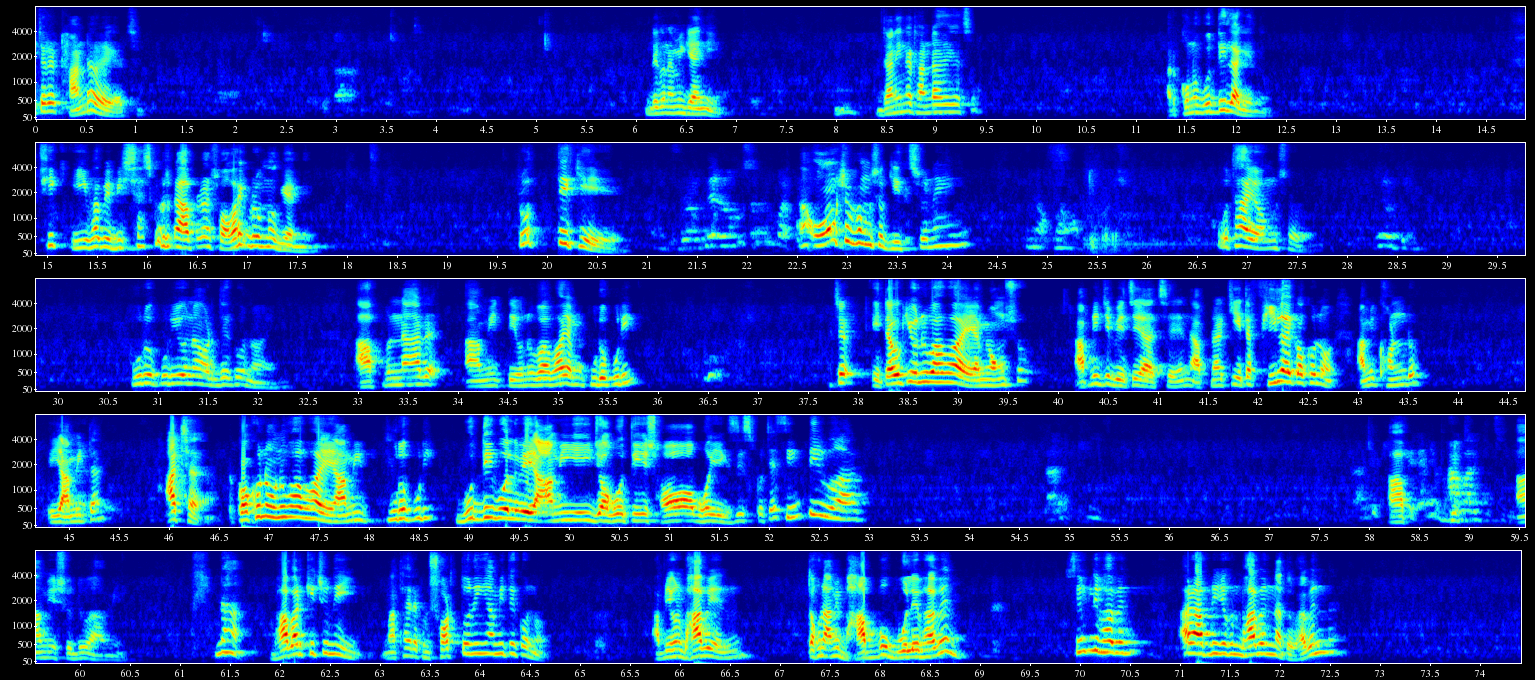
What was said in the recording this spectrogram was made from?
চলে ঠান্ডা হয়ে গেছে। দেখুন আমি জ্ঞানী। জানি না ঠান্ডা হয়ে গেছে। আর কোনো বুদ্ধি লাগেনি। ঠিক এইভাবে বিশ্বাস করুন আপনারা সবাই ব্রহ্মজ্ঞানী। প্রত্যেকে। আহ, অংশ ফংশ কিচ্ছু নেই। কোথায় অংশ? পুরোপুরিও না অর্ধেকও নয়। আপনার, আমি তে অনুভব হয়, আমি পুরোপুরি। আচ্ছা এটাও কি অনুভব হয়? আমি অংশ? আপনি যে বেঁচে আছেন, আপনার কি এটা ফিল হয় কখনো? আমি খণ্ড? এই আমিটা? আচ্ছা কখনো অনুভব হয় আমি পুরোপুরি? বুদ্ধি বলবে, আমি এই জগতে সব হয়ে এক্সিস্ট করছে। সিম্পলি ওয়ার্ড আমি শুধু আমি। না ভাবার কিছু নেই মাথায় রাখুন শর্ত নেই আমিতে কোনো। আপনি যখন ভাবেন তখন আমি ভাববো বলে ভাবেন সিম্পলি ভাবেন। আর আপনি যখন ভাবেন না তো ভাবেন না।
